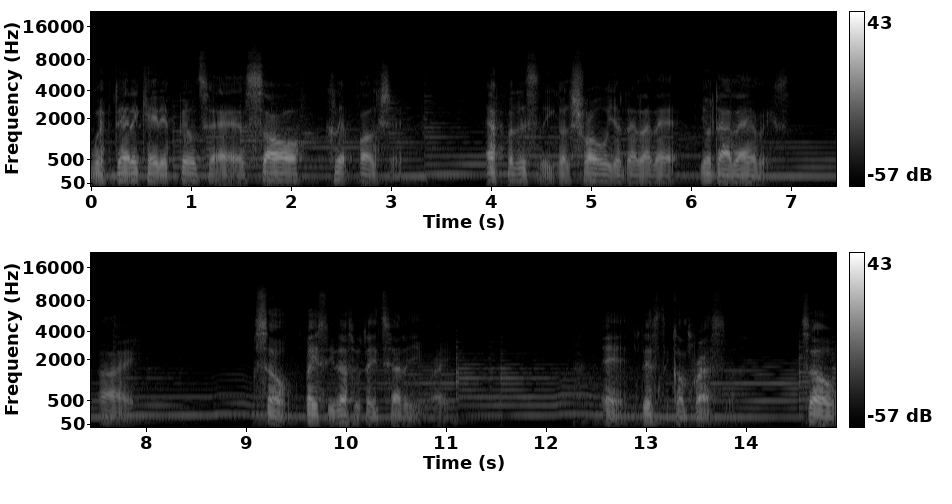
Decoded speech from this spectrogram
with dedicated filter and soft clip function. Effortlessly control your dynamic, your dynamics. All right. So basically, that's what they're telling you, right? And this the compressor. So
